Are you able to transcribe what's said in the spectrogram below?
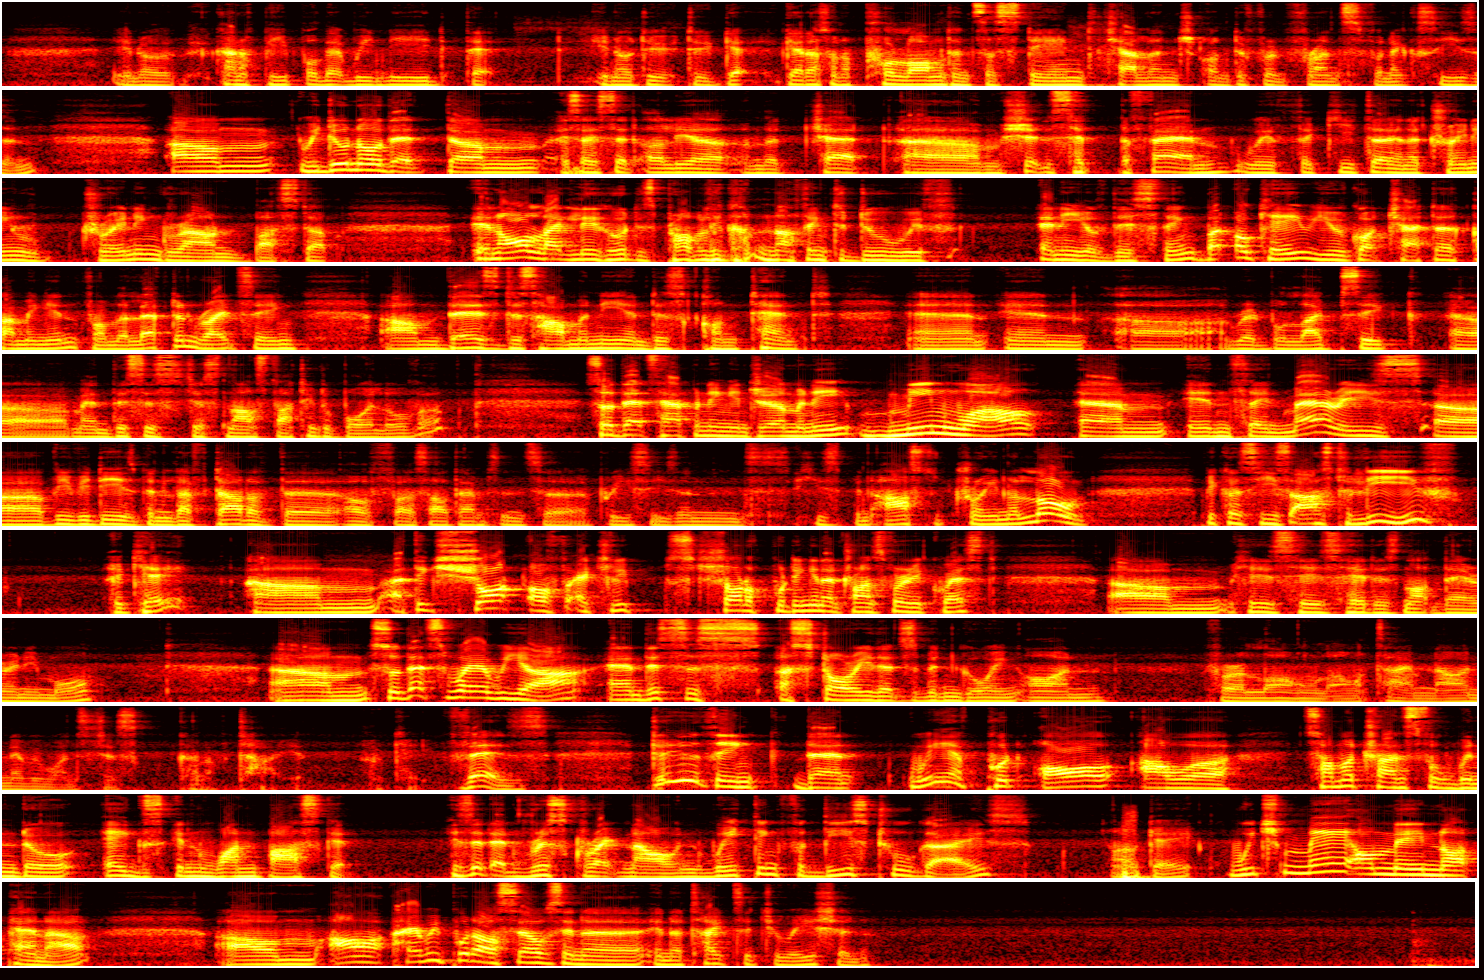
you know kind of people that we need that you know to, to get get us on a prolonged and sustained challenge on different fronts for next season. Um, we do know that, um, as I said earlier in the chat, um, shit hit the fan with Akita in a training training ground bust up. In all likelihood, it's probably got nothing to do with any of this thing. But okay, you've got chatter coming in from the left and right saying um, there's disharmony and discontent and in uh, Red Bull Leipzig, um, and this is just now starting to boil over. So that's happening in Germany. Meanwhile, um, in St Mary's, uh, VVD has been left out of the of uh, Southampton's uh, preseason. He's been asked to train alone because he's asked to leave. Okay, um, I think short of actually short of putting in a transfer request, um, his his head is not there anymore. Um, so that's where we are, and this is a story that's been going on for a long, long time now, and everyone's just kind of tired. Okay, Vez, do you think that we have put all our summer transfer window eggs in one basket? Is it at risk right now in waiting for these two guys? Okay, which may or may not pan out. Um, are, have we put ourselves in a in a tight situation?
